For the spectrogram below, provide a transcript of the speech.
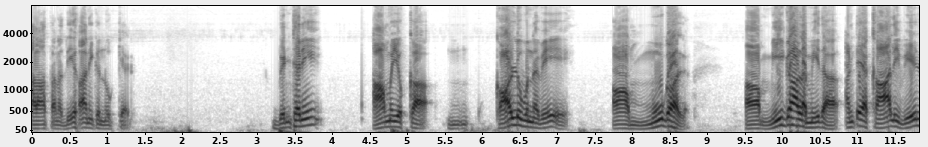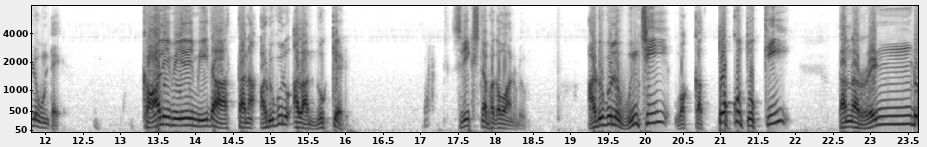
అలా తన దేహానికి నొక్కాడు. వెంటనే ఆమె యొక్క కాళ్ళు ఉన్నవే ఆ మూగాళ్ళు ఆ మీగాళ్ళ మీద అంటే ఆ కాలి వేళ్ళు ఉంటాయి. కాలి వేలి మీద తన అడుగులు అలా నొక్కాడు. శ్రీకృష్ణ భగవానుడు అడుగులు ఉంచి ఒక్క తొక్కు తొక్కి తన రెండు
